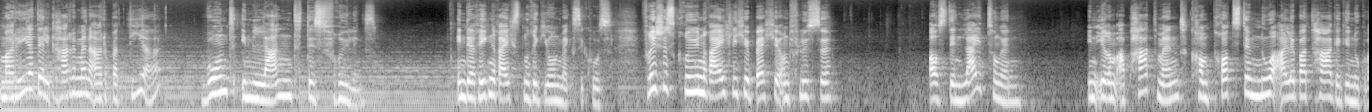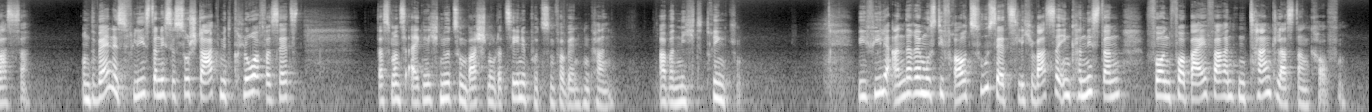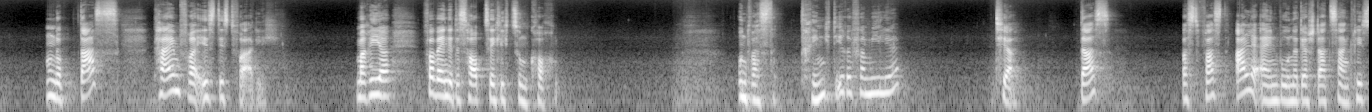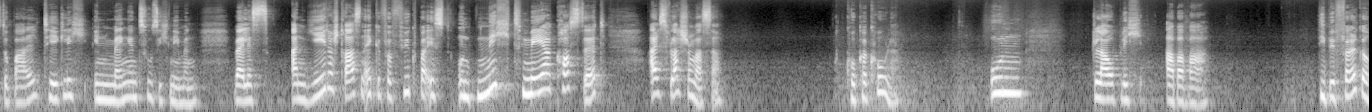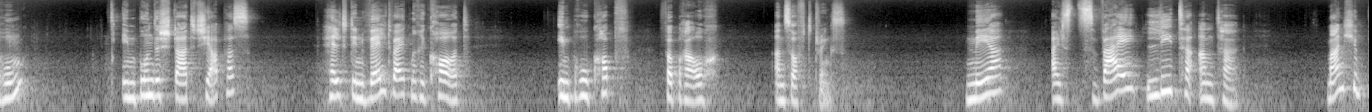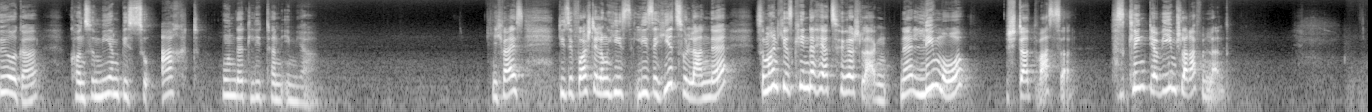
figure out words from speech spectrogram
Maria del Carmen Arbatia wohnt im Land des Frühlings, in der regenreichsten Region Mexikos. Frisches Grün, reichliche Bäche und Flüsse. Aus den Leitungen in ihrem Apartment kommt trotzdem nur alle paar Tage genug Wasser. Und wenn es fließt, dann ist es so stark mit Chlor versetzt, dass man es eigentlich nur zum Waschen oder Zähneputzen verwenden kann, aber nicht trinken. Wie viele andere muss die Frau zusätzlich Wasser in Kanistern von vorbeifahrenden Tanklastern kaufen. Und ob das keimfrei ist, ist fraglich. Maria verwendet es hauptsächlich zum Kochen. Und was trinkt ihre Familie? Tja, das, was fast alle Einwohner der Stadt San Cristobal täglich in Mengen zu sich nehmen, weil es an jeder Straßenecke verfügbar ist und nicht mehr kostet als Flaschenwasser. Coca-Cola. Unglaublich, aber wahr. Die Bevölkerung im Bundesstaat Chiapas hält den weltweiten Rekord im Pro-Kopf-Verbrauch an Softdrinks. Mehr als zwei Liter am Tag. Manche Bürger konsumieren bis zu 800 Litern im Jahr. Ich weiß, diese Vorstellung hieß, ließe hierzulande so manches Kinderherz höher schlagen. Ne? Limo statt Wasser. Das klingt ja wie im Schlaraffenland.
